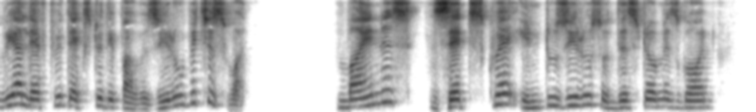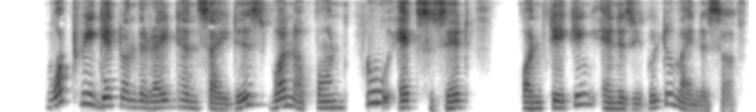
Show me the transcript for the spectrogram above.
We are left with x to the power 0, which is 1. Minus z square into 0, so this term is gone. What we get on the right hand side is 1 upon 2xz on taking n is equal to minus half.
